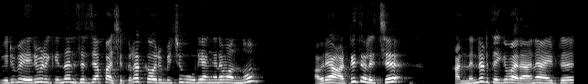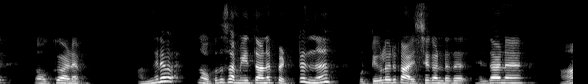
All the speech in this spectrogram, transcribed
ഇവർ പേര് വിളിക്കുന്ന അനുസരിച്ച് ആ പശുക്കളൊക്കെ ഒരുമിച്ച് കൂടി അങ്ങനെ വന്നു. അവരെ ആട്ടിത്തെളിച്ച് കണ്ണന്റെ അടുത്തേക്ക് വരാനായിട്ട് നോക്കുകയാണ് അങ്ങനെ നോക്കുന്ന സമയത്താണ് പെട്ടെന്ന് കുട്ടികളൊരു കാഴ്ച കണ്ടത്. എന്താണ്? ആ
